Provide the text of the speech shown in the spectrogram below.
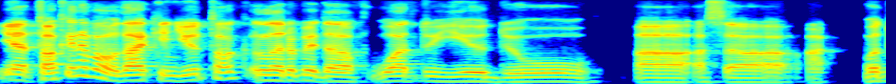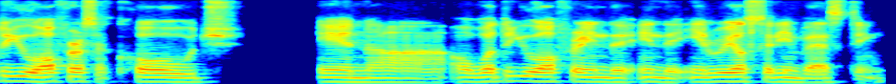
Yeah, talking about that, can you talk a little bit of what do you do uh, as a uh, what do you offer as a coach in uh or what do you offer in the in the in real estate investing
